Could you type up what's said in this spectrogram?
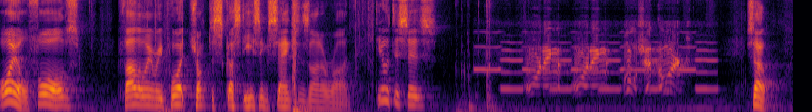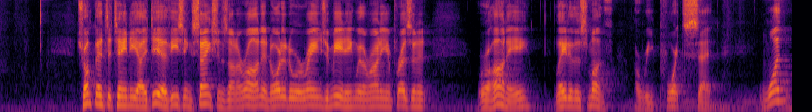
Oil falls following report Trump discussed easing sanctions on Iran. Do you know what this is? So, Trump entertained the idea of easing sanctions on Iran in order to arrange a meeting with Iranian President Rouhani later this month, a report said. One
